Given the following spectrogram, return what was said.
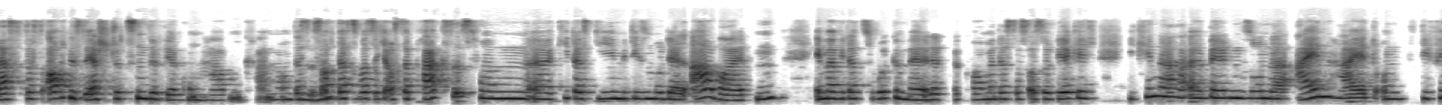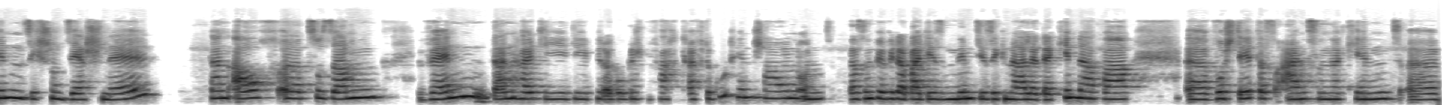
dass das auch eine sehr stützende Wirkung haben kann. Und das mhm. ist auch das, was ich aus der Praxis von äh, Kitas, die mit diesem Modell arbeiten, immer wieder zurückgemeldet bekomme, dass das also wirklich, die Kinder äh, bilden so eine Einheit und die finden sich schon sehr schnell dann auch äh, zusammen wenn dann halt die, die pädagogischen Fachkräfte gut hinschauen und da sind wir wieder bei diesem, nimmt die Signale der Kinder wahr, äh, wo steht das einzelne Kind, äh,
